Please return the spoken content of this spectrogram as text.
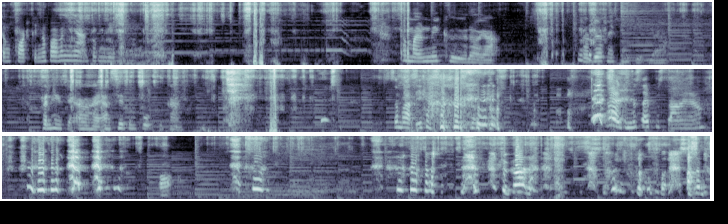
ตรงกอดขึ้นเนาะเพราะมันงานตรงนี้ำไมมันไม่คือเลยอะ เราเลือกให้คนผิดแล้ว เพิ่นเฮงเสียอะไรอาซีชมพูคือกัน สวัสดีค่ะเอ้ยจะไม่ใส่ผู้ชายนะอ๋อทุกคนเอาเท่านี้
